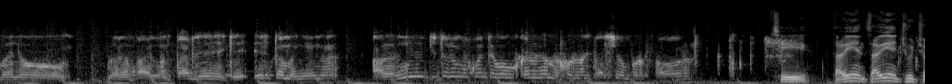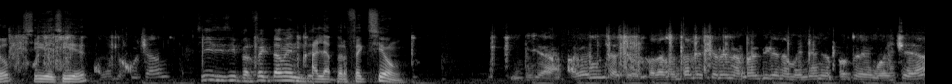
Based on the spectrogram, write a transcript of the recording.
Bueno, para contarles que esta mañana, a ver, un minutito no me cuente, voy a buscar una mejor ubicación, por favor. Sí, está bien, está bien, Chucho. Sigue, sigue. ¿Me escuchan? Sí, sí, sí, perfectamente. A la perfección. Ya, a ver, muchachos, para contarles que en la práctica en la mañana el porte de Guanchea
